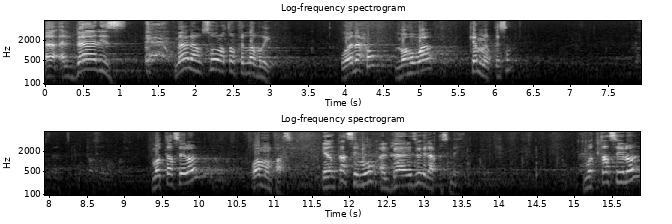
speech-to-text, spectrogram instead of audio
آه البارز ما له صورة في اللفظ. ونحو ما هو؟ كم من قسم؟ متصل ومنفصل. ينقسم البارز إلى قسمين. متصل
